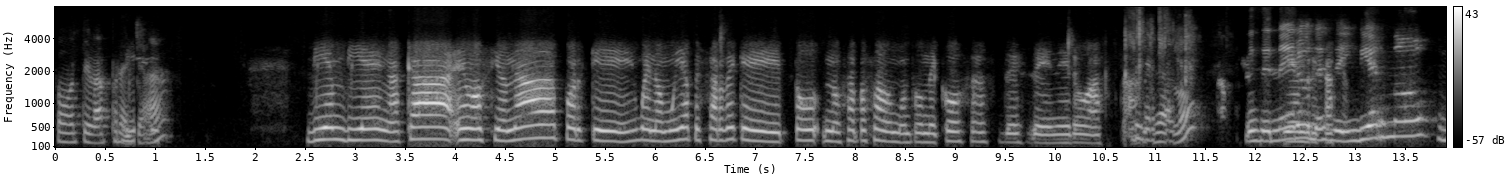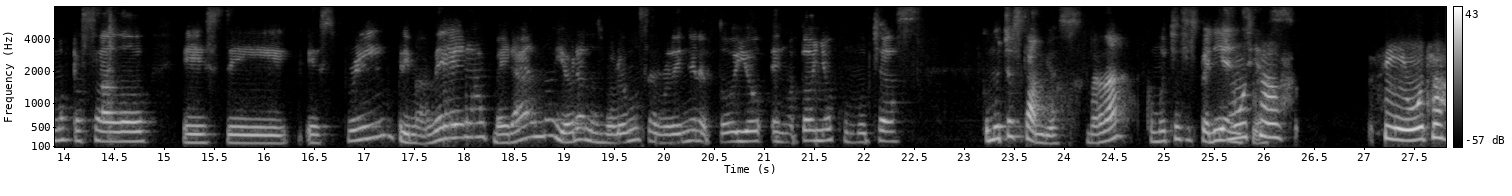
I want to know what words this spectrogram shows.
¿Cómo te va por allá? Bien, bien. Acá emocionada porque, bueno, muy a pesar de que todo, nos ha pasado un montón de cosas desde enero hasta... ¿no? Desde enero, desde invierno, hemos pasado este spring, primavera, verano y ahora nos volvemos a ver en otoño, en otoño con muchas, con muchos cambios, ¿verdad? Con muchas experiencias. Muchos, sí, muchos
